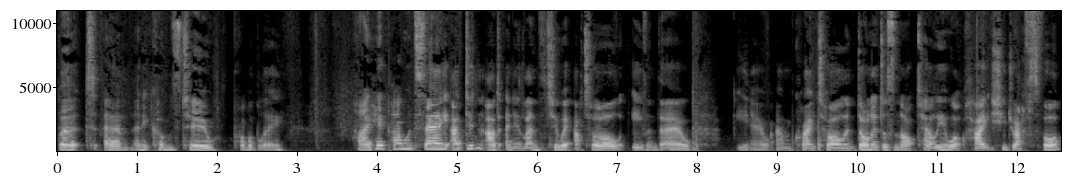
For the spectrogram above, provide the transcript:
but, um, and it comes to probably high hip, I would say. I didn't add any length to it at all, even though you know, I'm quite tall and Donna does not tell you what height she drafts for.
